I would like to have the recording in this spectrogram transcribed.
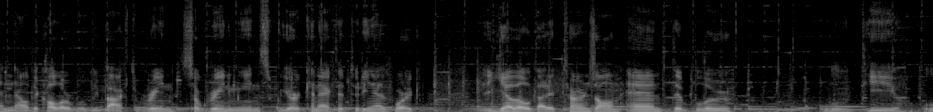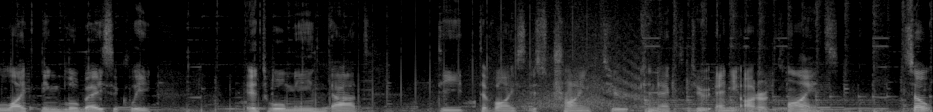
and now the color will be back to green. So green means we are connected to the network. The yellow that it turns on and the blue, the lightning blue basically, it will mean that the device is trying to connect to any other clients. So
